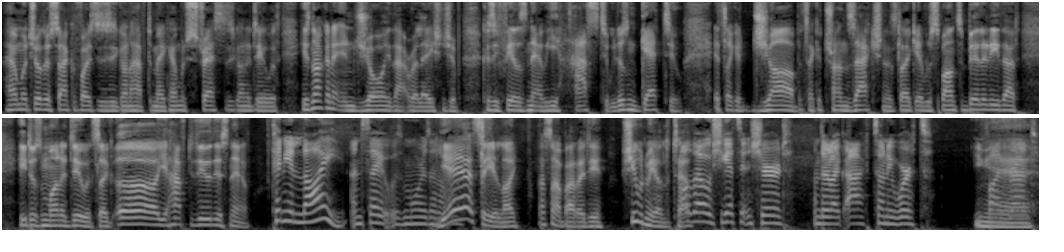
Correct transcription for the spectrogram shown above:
how much other sacrifices is he going to have to make? How much stress is he going to deal with? He's not going to enjoy that relationship because he feels now he has to. He doesn't get to. It's like a job. It's like a transaction. It's like a responsibility that he doesn't want to do. It's like, oh, you have to do this now. Can you lie and say it was more than a Yeah, say you lie. That's not a bad idea. She wouldn't be able to tell. Although she gets it insured, and they're like, "Ah, it's only worth yeah. five grand."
